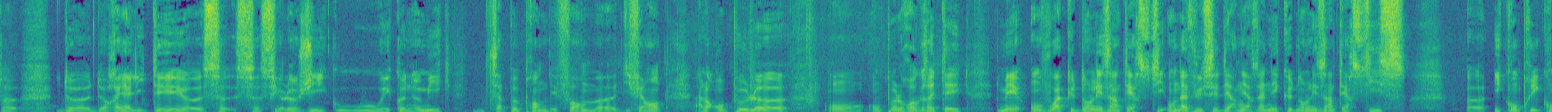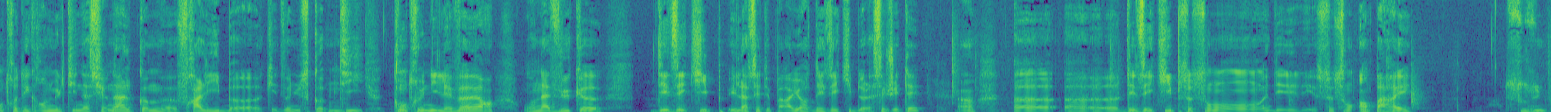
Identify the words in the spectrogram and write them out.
de, de réalités sociologiques ou, ou économiques, ça peut prendre des formes différentes. Alors on peut le on, peut le regretter, mais on voit que dans les interstices, on a vu ces dernières années que dans les interstices, euh, y compris contre des grandes multinationales comme euh, Fralib, euh, qui est devenu Scopti, mm. contre Unilever, on a vu que des équipes, et là c'était par ailleurs des équipes de la CGT, hein, des équipes se sont, emparées sous une,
